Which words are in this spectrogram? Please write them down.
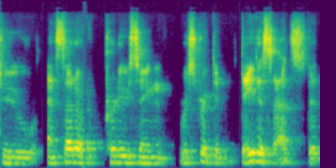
to, instead of producing restricted data sets that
